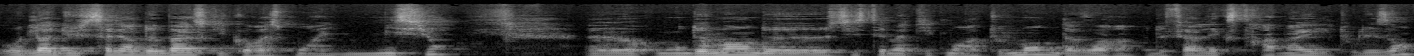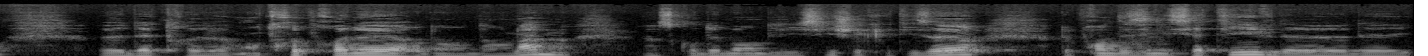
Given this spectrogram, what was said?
au-delà du salaire de base qui correspond à une mission, euh, on demande systématiquement à tout le monde d'avoir de faire l'extra mile tous les ans, d'être entrepreneur dans, l'âme, ce qu'on demande ici chez Critizer, de prendre des initiatives, de,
